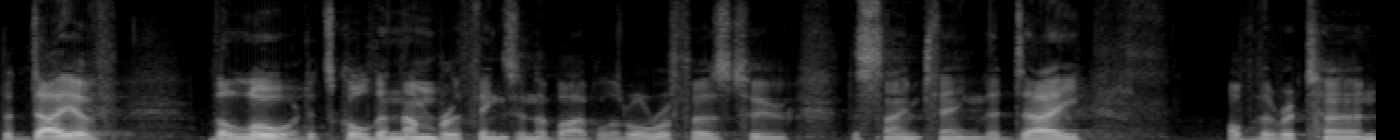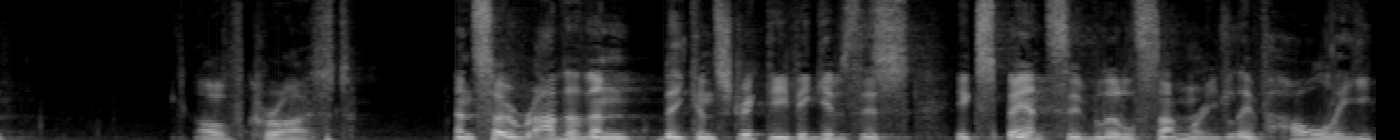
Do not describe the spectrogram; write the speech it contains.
the day of the Lord. It's called a number of things in the Bible. It all refers to the same thing the day of the return of Christ. And so rather than be constrictive, he gives this expansive little summary live holy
